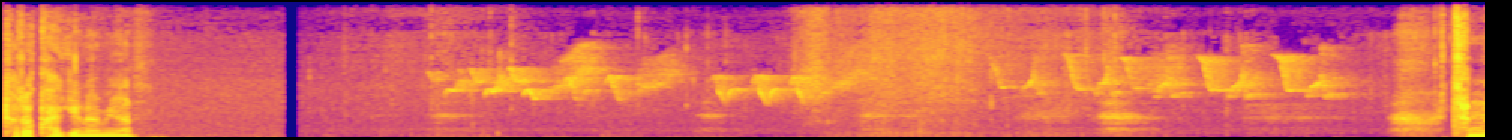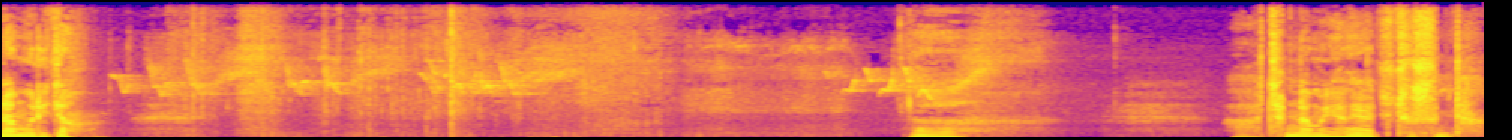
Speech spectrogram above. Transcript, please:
터덕 발견하면. 참나물이죠. 아, 아, 참나물 향이 아주 좋습니다.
